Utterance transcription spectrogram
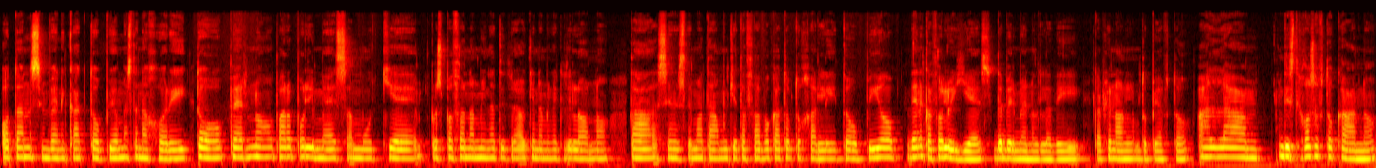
όταν συμβαίνει κάτι το οποίο με στεναχωρεί το παίρνω πάρα πολύ μέσα μου και προσπαθώ να μην αντιδράω και να μην εκδηλώνω τα συναισθήματά μου και τα θάβω κάτω από το χαλί, το οποίο δεν είναι καθόλου υγιές, δεν περιμένω δηλαδή κάποιον άλλο να μου το πει αυτό, αλλά δυστυχώς αυτό κάνω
